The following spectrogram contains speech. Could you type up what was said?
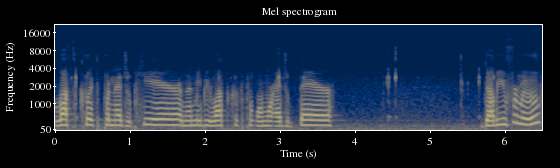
left click to put an edge loop here, and then maybe left click to put one more edge loop there. W for move,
